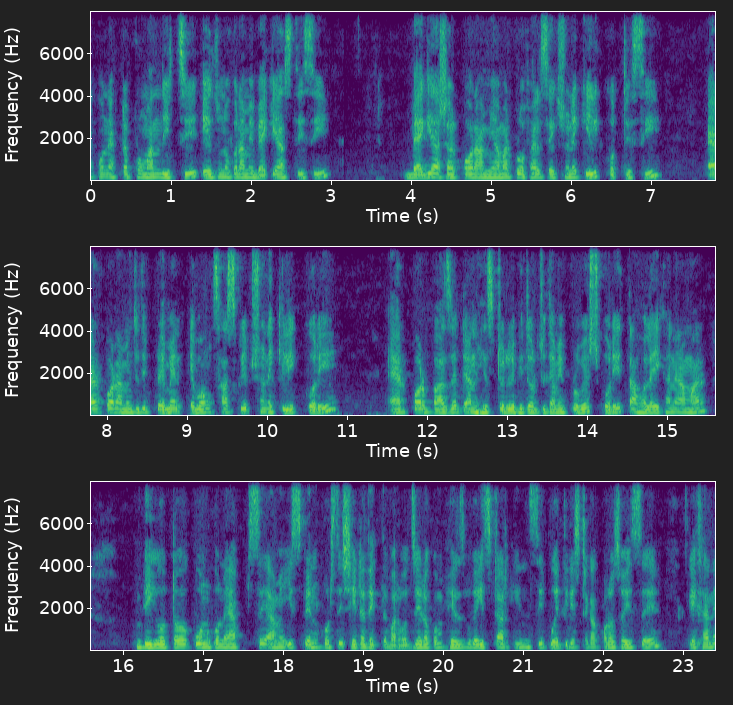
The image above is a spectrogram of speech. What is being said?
এখন একটা প্রমাণ দিচ্ছি। এই জন্য করে আমি ব্যাকে আসতেছি। ব্যাগে আসার পর আমি আমার প্রোফাইল সেকশনে ক্লিক করতেছি। এরপর আমি যদি পেমেন্ট এবং সাবস্ক্রিপশনে ক্লিক করি, এরপর বাজেট অ্যান্ড হিস্টোরির ভিতর যদি আমি প্রবেশ করি, তাহলে এখানে আমার বিগত কোন কোন অ্যাপসে আমি স্পেন্ড করছি সেটা দেখতে পারব। যেরকম ফেসবুকে স্টার কিনছি, পঁয়ত্রিশ টাকা খরচ হয়েছে এখানে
